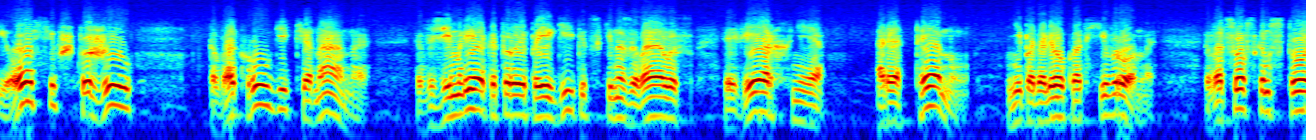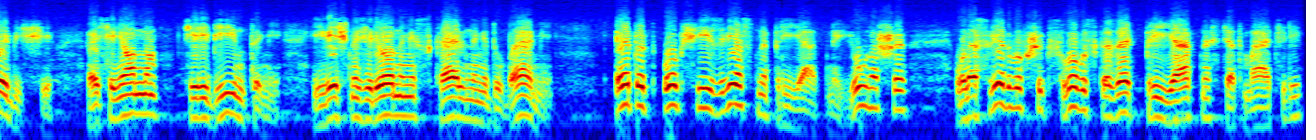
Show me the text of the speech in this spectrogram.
Иосиф, что жил в округе Кенана, в земле, которая по-египетски называлась Верхняя Ретену, неподалеку от Хеврона, в отцовском стойбище, осененном теребинтами и вечно зелеными скальными дубами, этот общеизвестно приятный юноша, унаследовавший, к слову сказать, приятность от матери,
